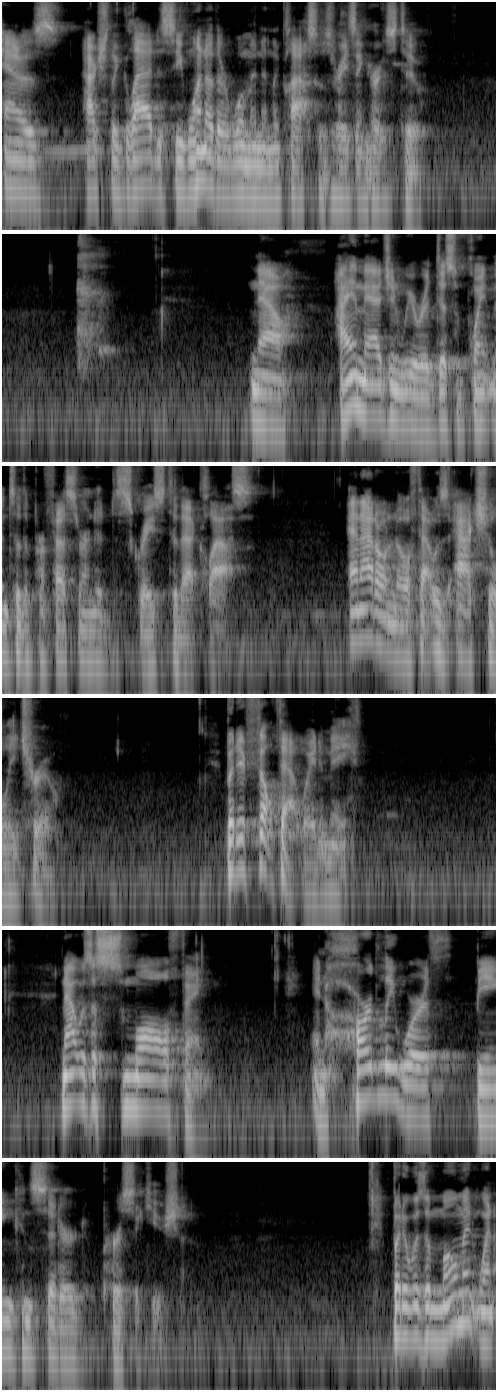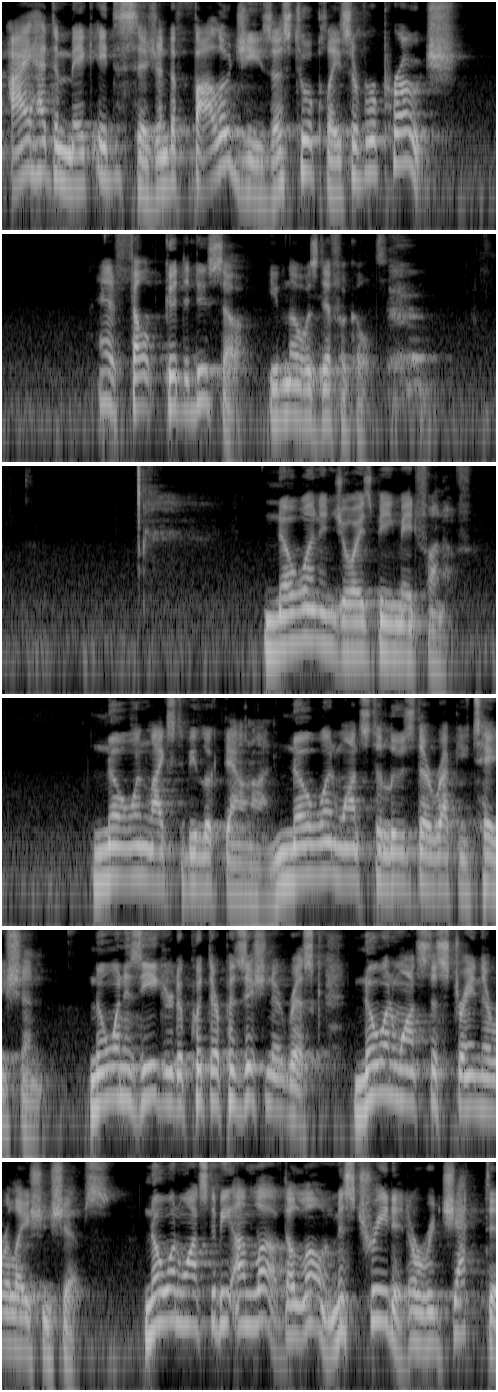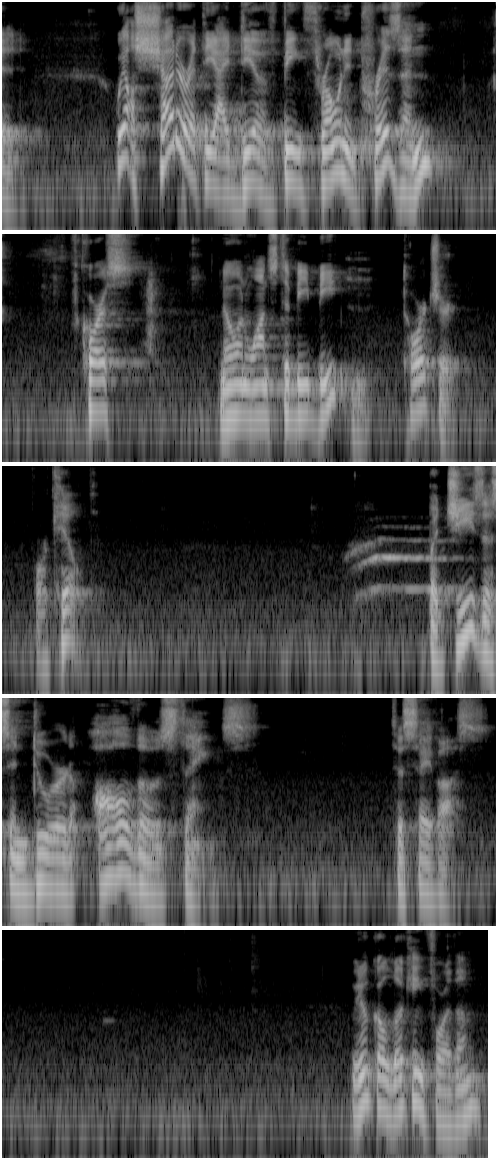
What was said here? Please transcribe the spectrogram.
And I was actually glad to see one other woman in the class was raising hers too. Now, I imagine we were a disappointment to the professor and a disgrace to that class. And I don't know if that was actually true but it felt that way to me. Now, it was a small thing and hardly worth being considered persecution. But it was a moment when I had to make a decision to follow Jesus to a place of reproach. And it felt good to do so, even though it was difficult. No one enjoys being made fun of. No one likes to be looked down on. No one wants to lose their reputation. No one is eager to put their position at risk. No one wants to strain their relationships. No one wants to be unloved, alone, mistreated, or rejected. We all shudder at the idea of being thrown in prison. Of course, no one wants to be beaten, tortured, or killed. But Jesus endured all those things to save us. We don't go looking for them.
